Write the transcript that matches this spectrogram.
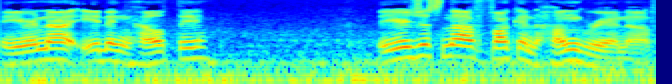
and you're not eating healthy, then you're just not fucking hungry enough.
